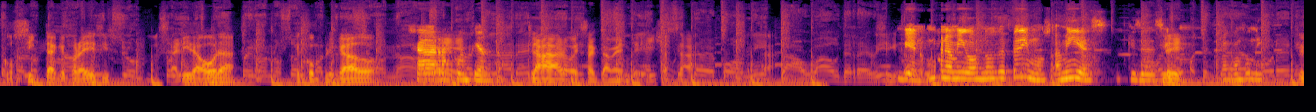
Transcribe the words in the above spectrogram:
cosita que por ahí decís, salir ahora es complicado. Ya agarras Eh, confianza. Claro, exactamente. Y ya está. ya está. Bien, bueno amigos, nos despedimos. Amigues, quise decir. Sí. Me confundí. sí,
